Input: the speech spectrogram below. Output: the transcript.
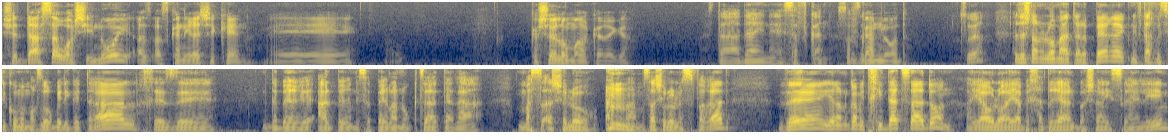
שדסה הוא השינוי, אז, אז כנראה שכן. אה, קשה לומר כרגע, אז אתה עדיין אה, ספקן. ספקן מאוד. מצוין. אז יש לנו לא מעט על הפרק, נפתח בסיכום המחזור בליגת העל, אחרי זה נדבר, אלפר נספר לנו קצת על המסע שלו, המסע שלו לספרד, ויהיה לנו גם את חידת סעדון, היה או לא היה בחדרי ההלבשה הישראליים,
